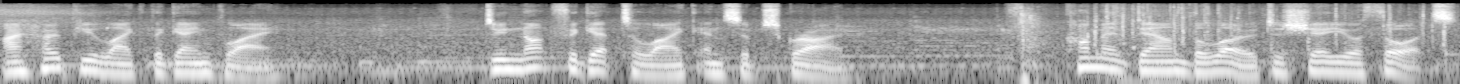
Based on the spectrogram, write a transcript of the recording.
I hope you like the gameplay. Do not forget to like and subscribe. Comment down below to share your thoughts.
